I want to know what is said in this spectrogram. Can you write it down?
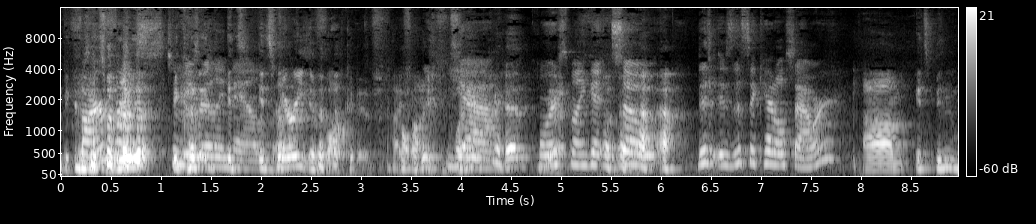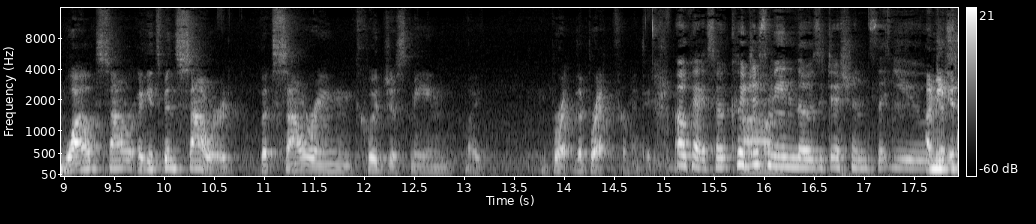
because it's really because it- really it's, nails it's very evocative. I find. Yeah, horse Yeah. blanket. So this is this a kettle sour? Um, it's been wild sour. Like it's been soured, but souring could just mean like Brett, the Brett fermentation. Okay, so it could just Um, mean those additions that you I mean, it's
